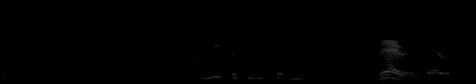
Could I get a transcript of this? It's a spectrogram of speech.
seeds and reproducing very, very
